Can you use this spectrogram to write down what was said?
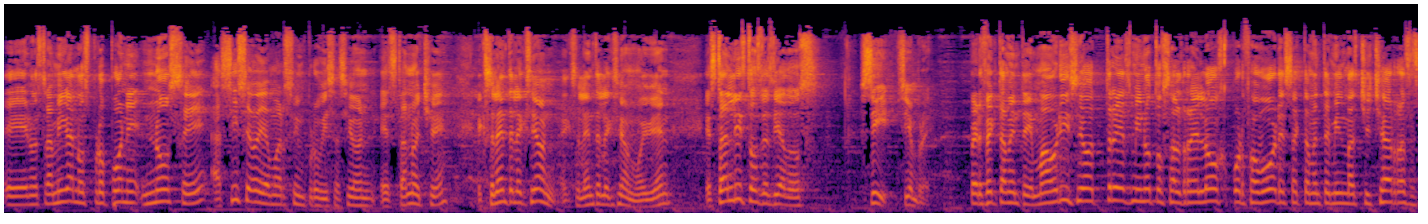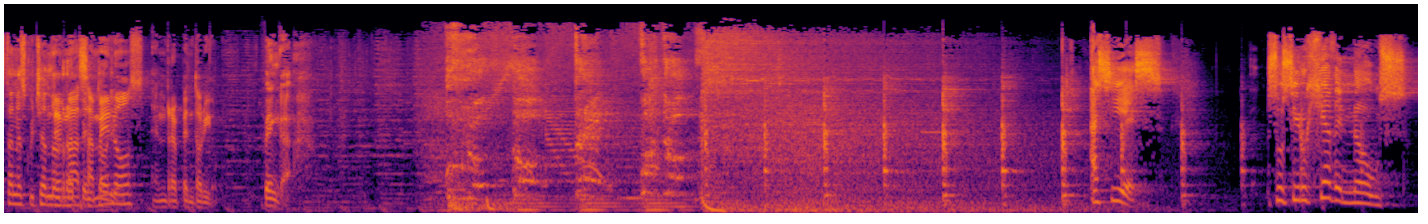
Eh, nuestra amiga nos propone no sé, así se va a llamar su improvisación esta noche. Excelente elección, excelente elección, muy bien. ¿Están listos desviados? Sí, siempre. Perfectamente. Mauricio, tres minutos al reloj, por favor. Exactamente mismas chicharras. Están escuchando De el más a repertorio. menos en repentorio. Venga. Así es. Su cirugía de nose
